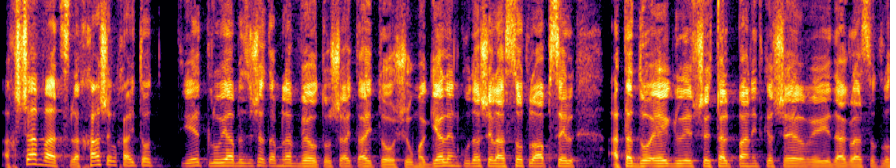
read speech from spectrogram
עכשיו ההצלחה שלך איתו תהיה תלויה בזה שאתה מלווה אותו, שהייתה איתו, שהוא מגיע לנקודה של לעשות לו אפסל, אתה דואג שטלפן יתקשר וידאג לעשות לו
